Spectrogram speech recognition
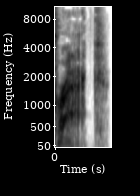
crack.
